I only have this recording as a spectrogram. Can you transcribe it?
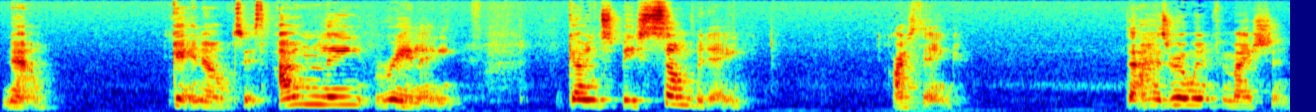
now. Getting out. So it's only really going to be somebody, I think, that has real information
